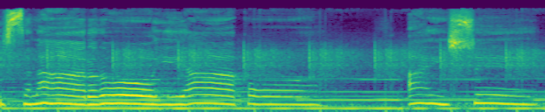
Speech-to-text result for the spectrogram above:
Isalaroroye ako Aishilra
